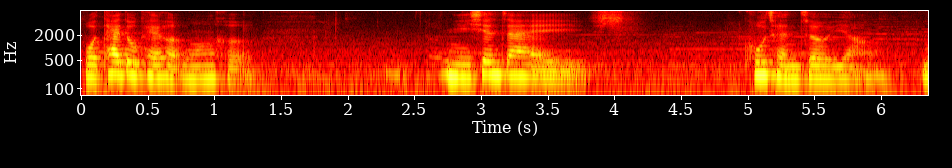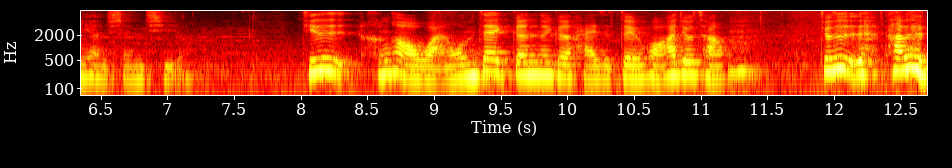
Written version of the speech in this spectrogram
我态度可以很温和。你现在哭成这样，你很生气啊？其实很好玩，我们在跟那个孩子对话，他就常就是他的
